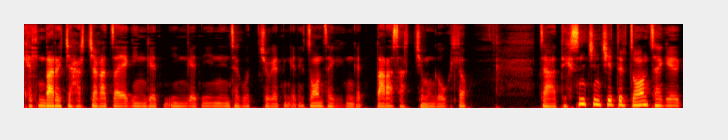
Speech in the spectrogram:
календарыг чи харж байгаа. За яг ингээд ингээд энэ энэ цагууд ч үгээд ингээд 100 цагийг ингээд дараа сард ч юм ингээ өглөө. За тэгсэн чинь чи тэр 100 цагийг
